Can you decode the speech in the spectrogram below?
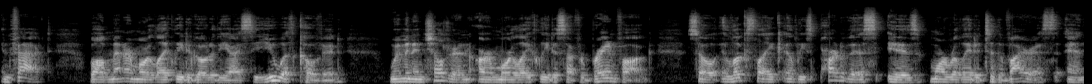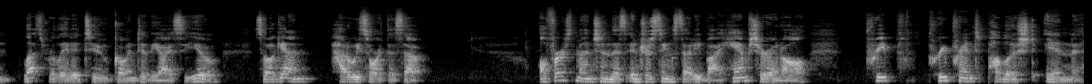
In fact, while men are more likely to go to the ICU with COVID, women and children are more likely to suffer brain fog. So it looks like at least part of this is more related to the virus and less related to going to the ICU. So again, how do we sort this out? I'll first mention this interesting study by Hampshire et al., pre preprint published in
